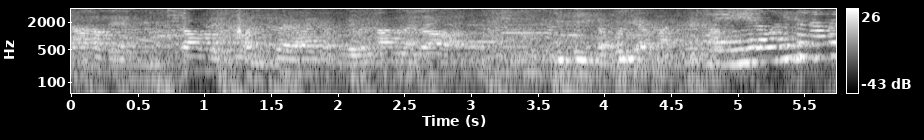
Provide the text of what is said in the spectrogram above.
น้องก็เป็นก็เป็นสปอนเซอร์ให้กับโยต้าแล้วก็ยินดีกับผู้ที่รับมันด้วยครับนี่แล้ววันนี้ชนะไป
